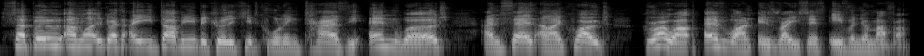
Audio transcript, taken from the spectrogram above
Sabu, unlikely to go back to AEW because he keeps calling Taz the N word and says, and I quote, grow up, everyone is racist, even your mother.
